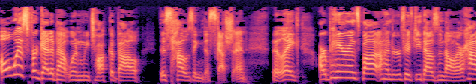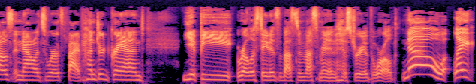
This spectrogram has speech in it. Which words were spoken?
always forget about when we talk about this housing discussion that like our parents bought a $150,000 house and now it's worth 500 grand. Yippee, real estate is the best investment in the history of the world. No, like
